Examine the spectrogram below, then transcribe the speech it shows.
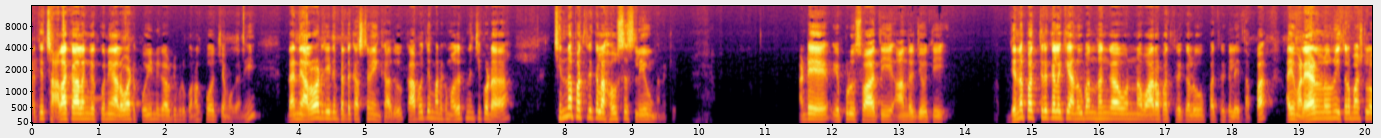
అయితే చాలా కాలంగా కొనే అలవాటు పోయింది కాబట్టి ఇప్పుడు కొనకపోవచ్చేమో కానీ దాన్ని అలవాటు చేయడం పెద్ద కష్టమేం కాదు. కాకపోతే మనకు మొదటి నుంచి కూడా చిన్న పత్రికల హౌసెస్ లేవు మనకి. అంటే ఎప్పుడు స్వాతి ఆంధ్రజ్యోతి దినపత్రికలకి అనుబంధంగా ఉన్న వారపత్రికలు పత్రికలే తప్ప అవి మలయాళంలోనూ ఇతర భాషల్లో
